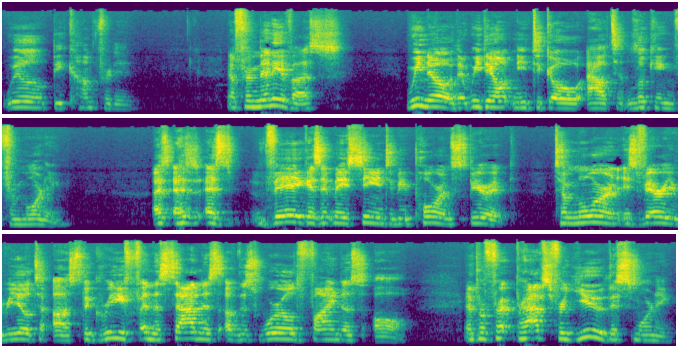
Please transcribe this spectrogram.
will be comforted. Now, for many of us, we know that we don't need to go out looking for mourning. As, as, as vague as it may seem to be poor in spirit, to mourn is very real to us. The grief and the sadness of this world find us all. And perhaps for you this morning,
